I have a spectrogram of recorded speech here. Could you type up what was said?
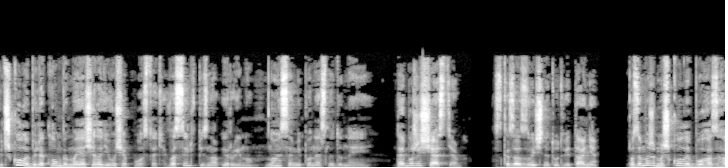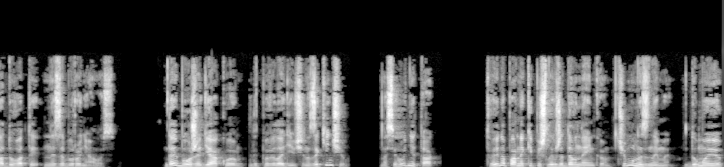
Під школою біля клумби маячила дівоча постать. Василь впізнав Ірину. Ноги самі понесли до неї. Дай Боже щастя, сказав звичне тут вітання. Поза межами школи Бога згадувати не заборонялось. Дай Боже, дякую, відповіла дівчина. Закінчив? На сьогодні так. Твої напарники пішли вже давненько. Чому не з ними? Думаю,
